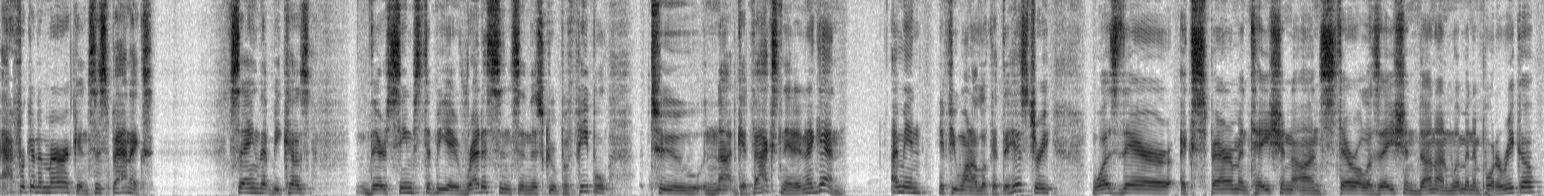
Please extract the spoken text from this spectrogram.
African Americans, Hispanics. Saying that because there seems to be a reticence in this group of people to not get vaccinated. And again, I mean, if you want to look at the history, was there experimentation on sterilization done on women in Puerto Rico?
